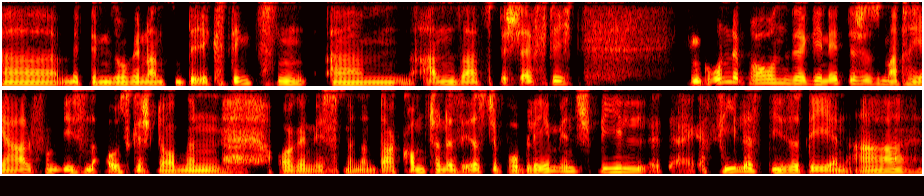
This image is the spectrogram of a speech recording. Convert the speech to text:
äh, mit dem sogenannten De-Extinction-Ansatz ähm, beschäftigt. Im Grunde brauchen wir genetisches Material von diesen ausgestorbenen Organismen. Und da kommt schon das erste Problem ins Spiel. Vieles dieser DNA,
